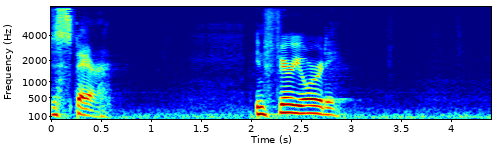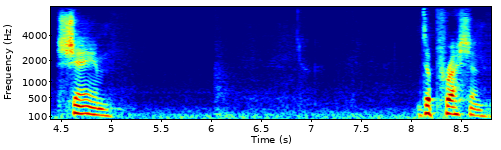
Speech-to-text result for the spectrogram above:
despair, inferiority, shame, depression,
